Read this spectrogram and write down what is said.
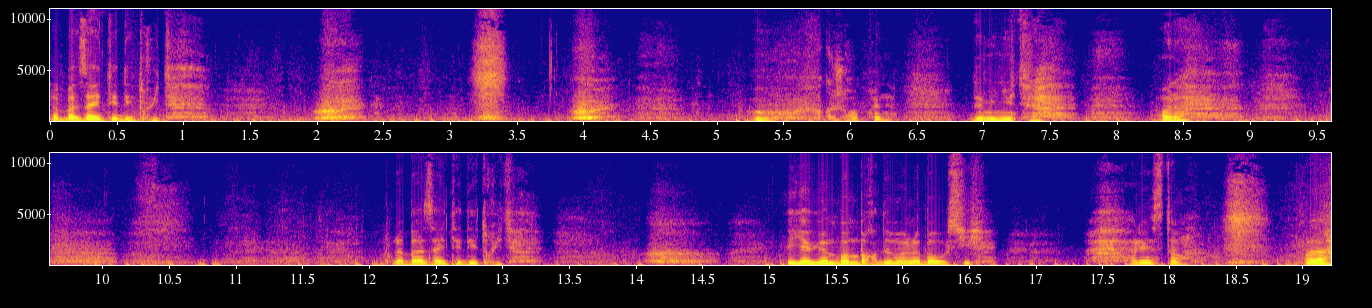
La base a été détruite. Faut que je reprenne deux minutes là. Voilà. La base a été détruite. Et il y a eu un bombardement là-bas aussi. À l'instant. Voilà.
